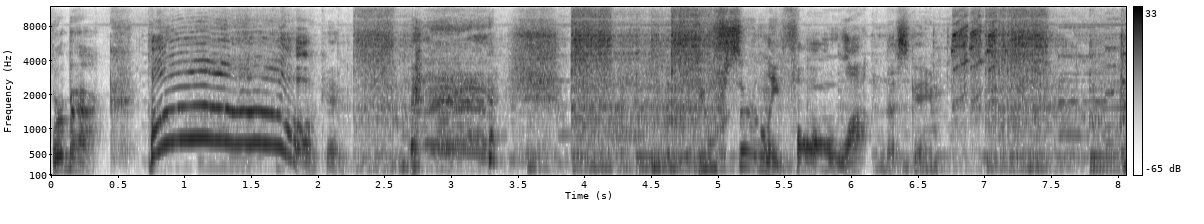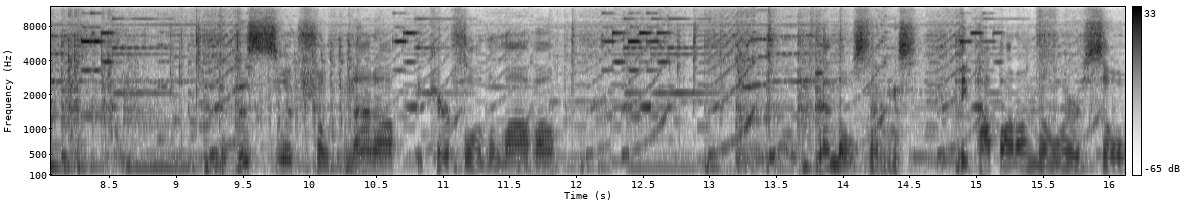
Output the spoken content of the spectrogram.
We're back! Oh, okay. you certainly fall a lot in this game. Hit this switch, open that up, be careful of the lava. And those things. They pop out of nowhere, so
